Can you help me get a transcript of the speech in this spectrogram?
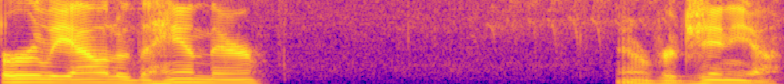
early out of the hand there. Now Virginia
